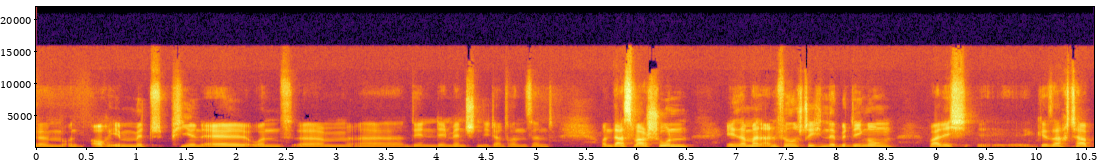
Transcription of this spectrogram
Ähm, und auch eben mit P&L und ähm, äh, den, den Menschen, die da drin sind. Und das war schon, ich sag mal in Anführungsstrichen, eine Bedingung, weil ich äh, gesagt habe,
